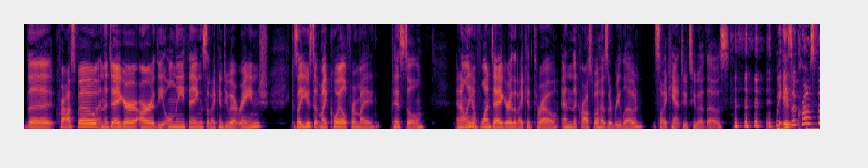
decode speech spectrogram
the crossbow and the dagger are the only things that I can do at range because I used up my coil from my pistol and I only have one dagger that I could throw and the crossbow has a reload, so I can't do two of those. Wait, is a crossbow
